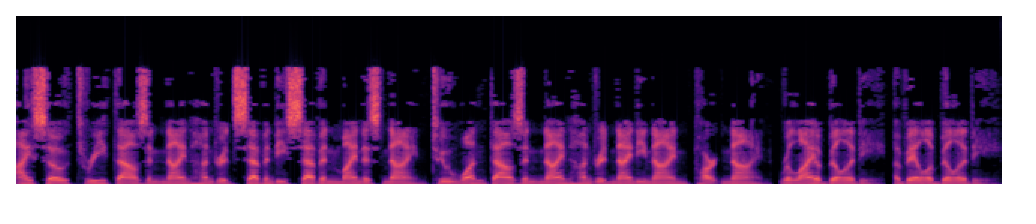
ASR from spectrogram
ISO 3977-9 to 1999 Part 9 Reliability, Availability,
